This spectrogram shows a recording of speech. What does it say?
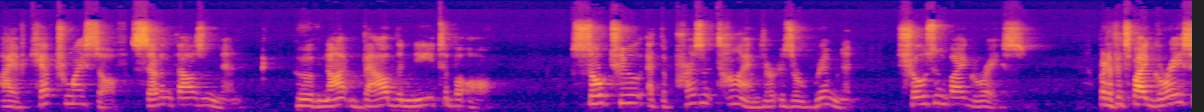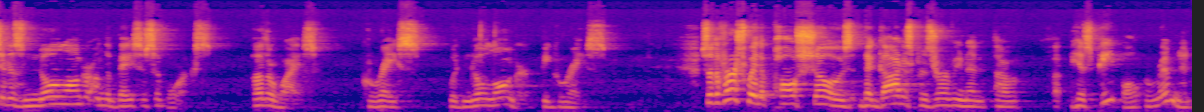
I have kept for myself 7,000 men who have not bowed the knee to Baal. So too, at the present time, there is a remnant chosen by grace. But if it's by grace, it is no longer on the basis of works. Otherwise, grace would no longer be grace. So, the first way that Paul shows that God is preserving an, uh, his people, a remnant,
